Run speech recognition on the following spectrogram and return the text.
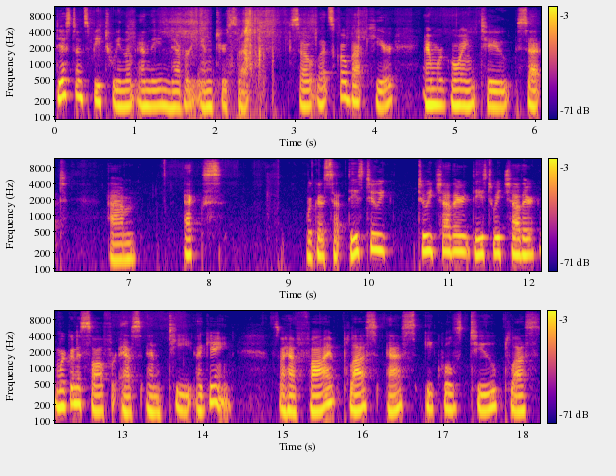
distance between them and they never intersect. So let's go back here and we're going to set um, x, we're going to set these two to each other, these to each other, and we're going to solve for s and t again. So I have 5 plus s equals 2 plus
